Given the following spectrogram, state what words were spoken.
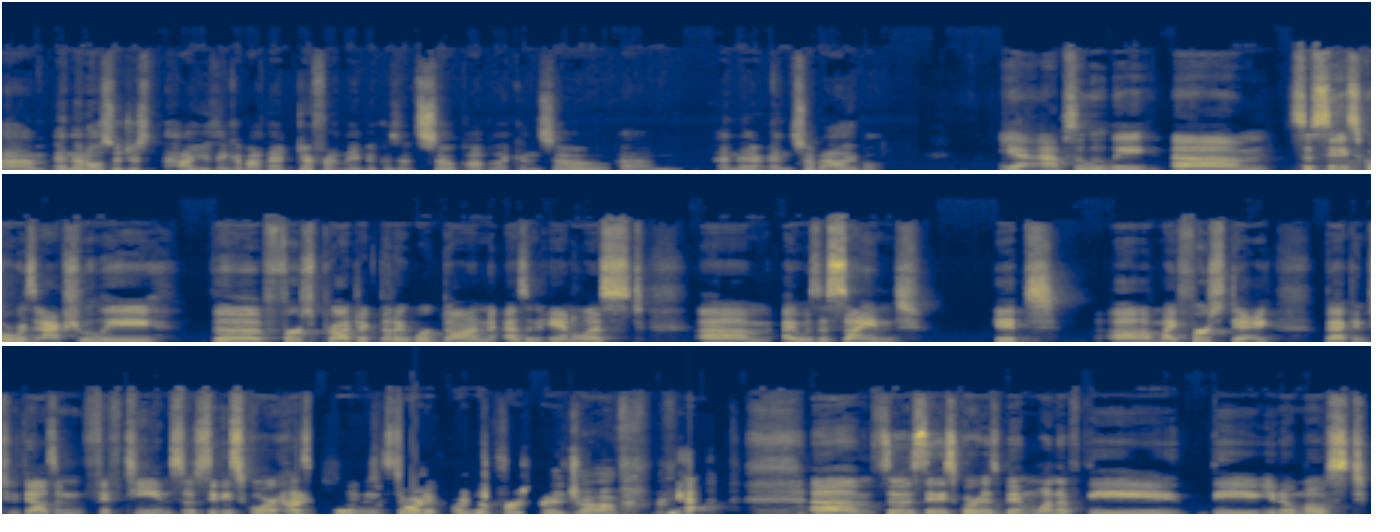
um, and then also just how you think about that differently because it's so public and so um, and there and so valuable. Yeah, absolutely. Um, so CityScore was actually the first project that I worked on as an analyst. Um, I was assigned it uh, my first day back in 2015. So City Score has nice. been sort of like the first day job. yeah. Um, so City Score has been one of the the you know most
